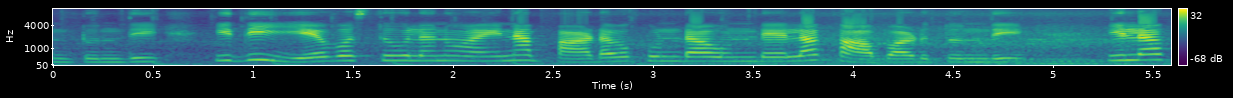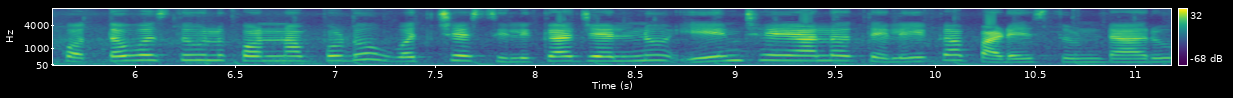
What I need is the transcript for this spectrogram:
ఉంటుంది. ఇది ఏ వస్తువులను అయినా పాడవకుండా ఉండేలా కాపాడుతుంది. ఇలా కొత్త వస్తువులు కొన్నప్పుడు వచ్చే సిలికా జెల్ను ఏం చేయాలో తెలియక పడేస్తుంటారు.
